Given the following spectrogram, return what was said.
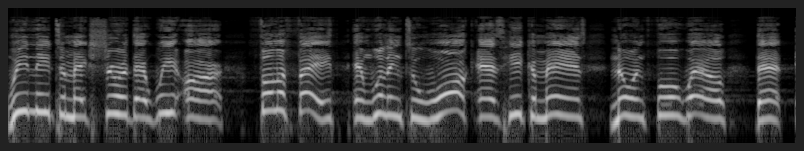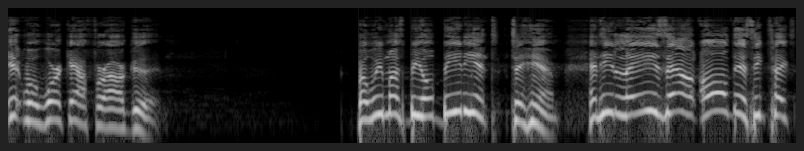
we need to make sure that we are full of faith and willing to walk as he commands, knowing full well that it will work out for our good. But we must be obedient to him. And he lays out all this. He takes,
